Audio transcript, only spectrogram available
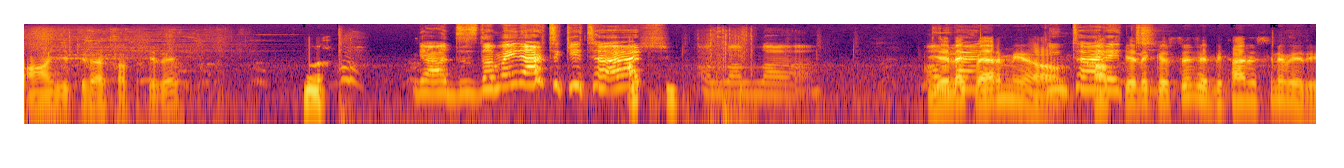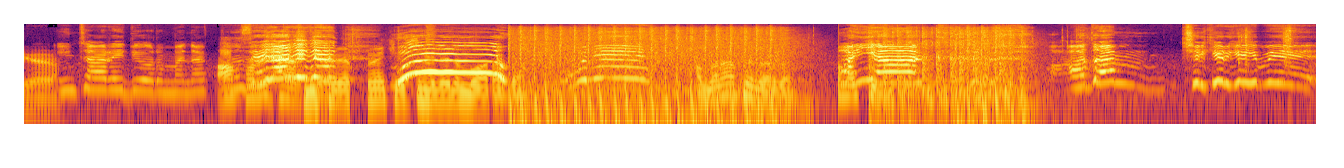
Aa yeşil kask gerek. Ya dızlamayın artık yeter. Allah Allah. Oğlum Yelek ben vermiyor. intihar Kask et- yelek gösterince bir tanesini veriyor. İntihar ediyorum ben aklınızı helal işareti. Trene kesin bu arada. O ne? Abla ne yapıyorsun orada? Manyak. Adam çekirge gibi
